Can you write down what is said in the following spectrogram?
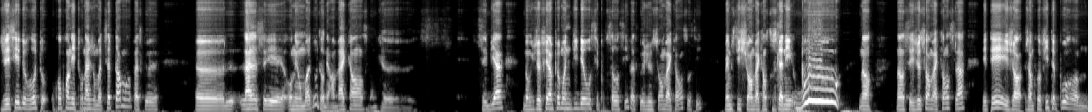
je vais essayer de reprendre les tournages au mois de septembre hein, parce que euh, là c'est on est au mois d'août, on est en vacances donc euh, c'est bien. Donc je fais un peu moins de vidéos, c'est pour ça aussi parce que je suis en vacances aussi. Même si je suis en vacances toute l'année. Bouh Non, non c'est je suis en vacances là été et j'en profite pour euh,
